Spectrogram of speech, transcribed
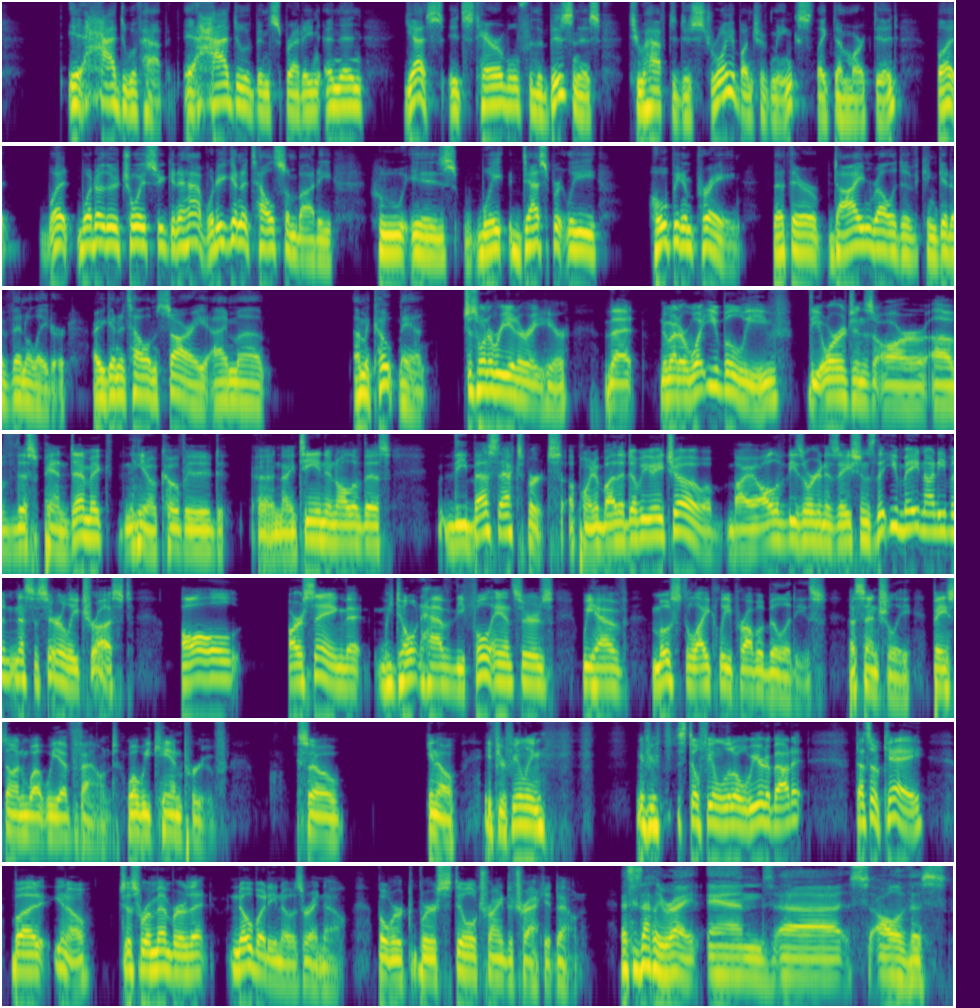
it had to have happened. It had to have been spreading. And then, yes, it's terrible for the business to have to destroy a bunch of minks like Denmark did. But what what other choice are you going to have? What are you going to tell somebody who is wait, desperately hoping and praying that their dying relative can get a ventilator? Are you going to tell them, "Sorry, I'm a I'm a coat man"? Just want to reiterate here that no matter what you believe, the origins are of this pandemic, you know, COVID uh, 19 and all of this, the best experts appointed by the WHO, by all of these organizations that you may not even necessarily trust, all are saying that we don't have the full answers. We have most likely probabilities, essentially, based on what we have found, what we can prove. So, you know, if you're feeling, if you're still feeling a little weird about it, that's okay. But, you know, just remember that nobody knows right now, but we're, we're still trying to track it down. That's exactly right. And uh, all of this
